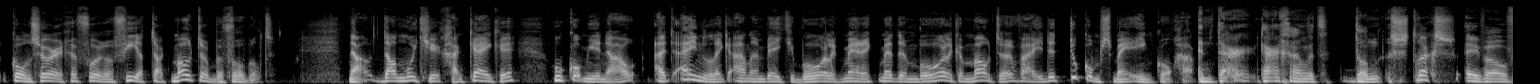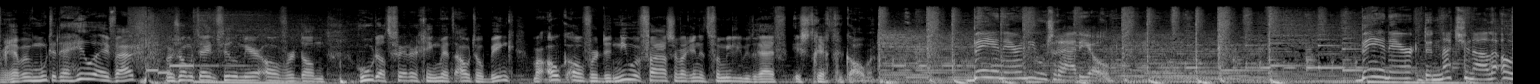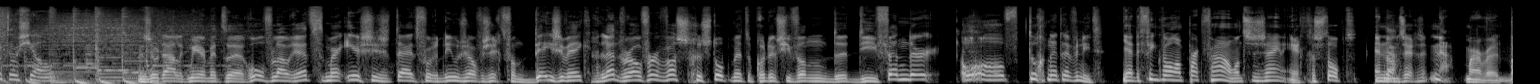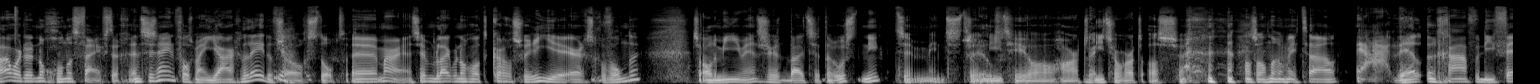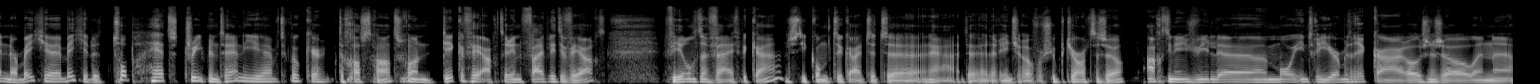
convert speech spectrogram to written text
kon zorgen voor een viertaktmotor bijvoorbeeld. Nou, dan moet je gaan kijken hoe kom je nou uiteindelijk aan een beetje behoorlijk merk met een behoorlijke motor waar je de toekomst mee in kon gaan. En daar, daar gaan we het dan straks even over hebben. We moeten er heel even uit. Maar zometeen veel meer over dan hoe dat verder ging met Auto Bink. Maar ook over de nieuwe fase waarin het familiebedrijf is terechtgekomen. BNR Nieuwsradio. BNR, de Nationale Autoshow. Zo dadelijk meer met eh, Rolf Lauret. Maar eerst is het tijd voor het nieuwsoverzicht van deze week. Land Rover was gestopt met de productie van de Defender. Of toch net even niet. Ja, dat vind ik wel een apart verhaal, want ze zijn echt gestopt. En dan Ja. zeggen ze, nou, maar we bouwen er nog 150. En ze zijn volgens mij een jaar geleden of Ja. zo gestopt. Eh, maar ze hebben blijkbaar nog wat carrosserieën ergens gevonden. Is aluminium, hè. Je het buiten zet, dan roest niet. Tenminste, niet heel hard. Nee. Niet zo hard als, eh, als andere metaal. Ja, wel een gave Defender. Beetje, beetje de top head treatment, hè. Die hebben we natuurlijk ook een keer te gast gehad. Gewoon een dikke V8 erin, 5 liter V8. 405 pk. Dus die komt natuurlijk uit het, eh, nou ja, de, de Range Rover En zo. 18 inch wielen, mooi interieur met recaro's en zo. En eh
